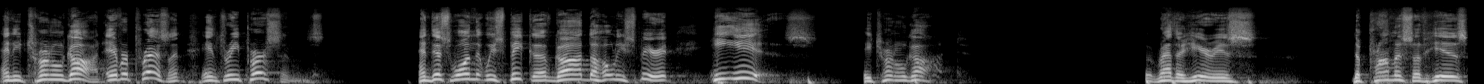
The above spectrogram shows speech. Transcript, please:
an eternal God, ever present in three persons. And this one that we speak of, God the Holy Spirit, He is eternal God. But rather, here is the promise of His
